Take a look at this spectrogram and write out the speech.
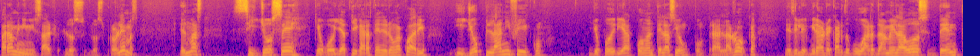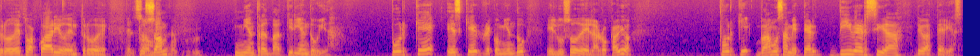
para minimizar los, los problemas. Es más, si yo sé que voy a llegar a tener un acuario y yo planifico, yo podría con antelación comprar la roca, decirle, mira Ricardo, guardame la voz dentro de tu acuario, dentro de Del tu SOM, mientras va adquiriendo vida. ¿Por qué es que recomiendo el uso de la roca bio? Porque vamos a meter diversidad de bacterias.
